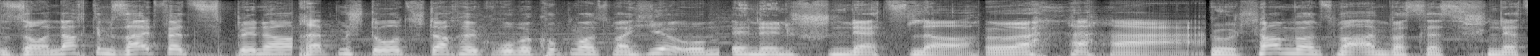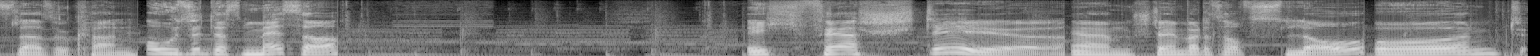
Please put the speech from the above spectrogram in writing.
So, nach dem Seitwärtsspinner, Treppensturz, Stachelgrube, gucken wir uns mal hier um. In den Schnetzler. Gut, schauen wir uns mal an, was das Schnetzler so kann. Oh, sind das Messer? Ich verstehe. Ähm, stellen wir das auf Slow. Und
